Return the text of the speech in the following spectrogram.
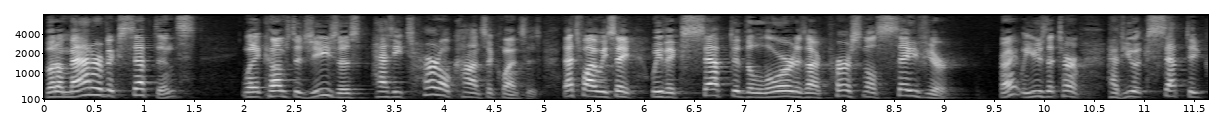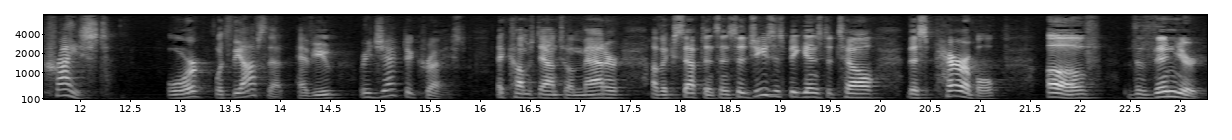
But a matter of acceptance when it comes to Jesus has eternal consequences. That's why we say we've accepted the Lord as our personal Savior, right? We use that term. Have you accepted Christ? Or what's the opposite? Have you rejected Christ? It comes down to a matter of acceptance. And so Jesus begins to tell this parable of the vineyard.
